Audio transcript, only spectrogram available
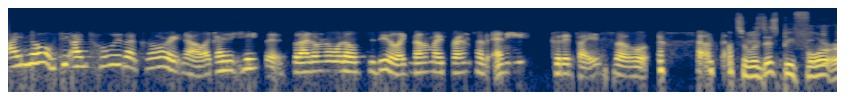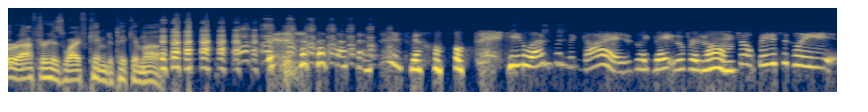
I know. See, I'm totally that girl right now. Like, I hate this, but I don't know what else to do. Like, none of my friends have any good advice, so I don't know. So was this before or after his wife came to pick him up? no, he left with the guys. Like, they Ubered home. So basically,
